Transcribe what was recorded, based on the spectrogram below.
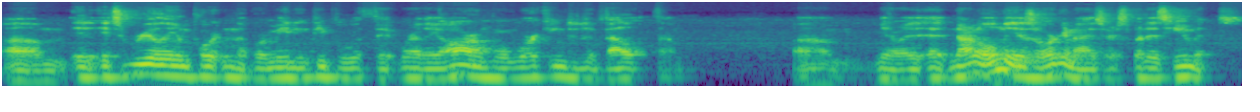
um, it, it's really important that we're meeting people with it where they are, and we're working to develop them. Um, you know, it, it, not only as organizers but as humans.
